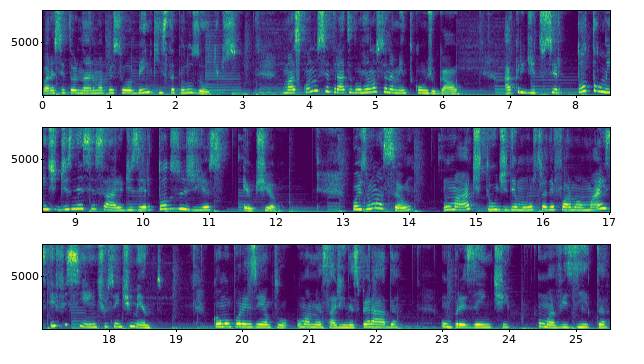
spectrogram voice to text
para se tornar uma pessoa bem-quista pelos outros. Mas quando se trata de um relacionamento conjugal, acredito ser totalmente desnecessário dizer todos os dias eu te amo. Pois uma ação, uma atitude demonstra de forma mais eficiente o sentimento, como por exemplo, uma mensagem inesperada, um presente, uma visita,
